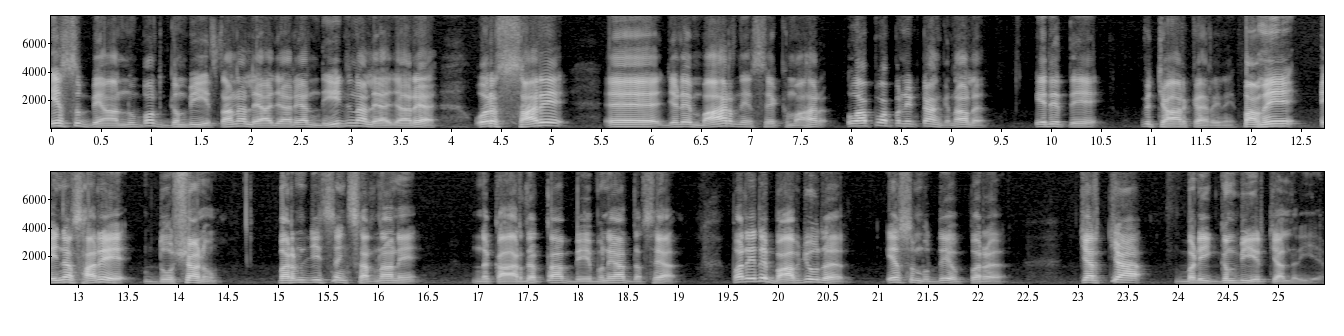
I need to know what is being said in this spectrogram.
ਇਸ ਬਿਆਨ ਨੂੰ ਬਹੁਤ ਗੰਭੀਰਤਾ ਨਾਲ ਲਿਆ ਜਾ ਰਿਹਾ ਨੀਜ ਨਾਲ ਲਿਆ ਜਾ ਰਿਹਾ ਔਰ ਸਾਰੇ ਜਿਹੜੇ ਮਾਹਰ ਨੇ ਸਿੱਖ ਮਾਹਰ ਉਹ ਆਪੋ ਆਪਣੇ ਢੰਗ ਨਾਲ ਇਹਦੇ ਤੇ ਵਿਚਾਰ ਕਰ ਰਹੇ ਨੇ। ਭਾਵੇਂ ਇਹਨਾਂ ਸਾਰੇ ਦੋਸ਼ਾਂ ਨੂੰ ਪਰਮਜੀਤ ਸਿੰਘ ਸਰਨਾ ਨੇ ਨਕਾਰ ਦਿੱਤਾ, ਬੇਬੁਨਿਆਦ ਦੱਸਿਆ, ਪਰ ਇਹਦੇ ਬਾਵਜੂਦ ਇਸ ਮੁੱਦੇ ਉੱਪਰ ਚਰਚਾ ਬੜੀ ਗੰਭੀਰ ਚੱਲ ਰਹੀ ਹੈ।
